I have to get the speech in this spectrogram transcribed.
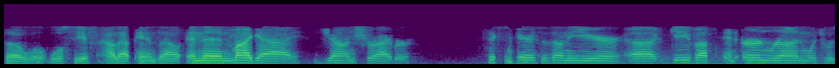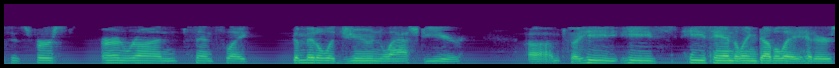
So we'll we'll see if how that pans out. And then my guy John Schreiber, six appearances on the year, uh, gave up an earned run, which was his first earned run since like the middle of June last year. Um, so he he's he's handling double A hitters.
